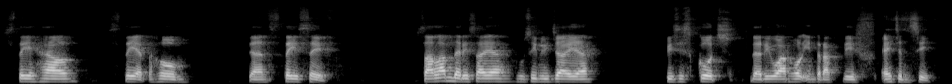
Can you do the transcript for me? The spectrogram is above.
Stay healthy, stay at home, dan stay safe. Salam dari saya, Husin Wijaya, Business Coach dari Warhol Interactive Agency.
